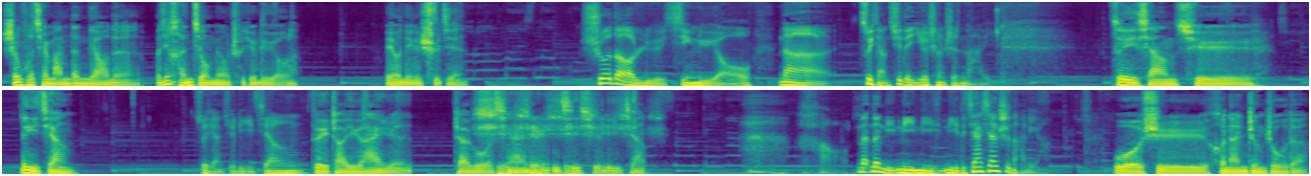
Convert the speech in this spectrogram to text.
生活其实蛮单调的。我已经很久没有出去旅游了，没有那个时间。说到旅行旅游，那。最想去的一个城市是哪里？最想去丽江。最想去丽江，对，找一个爱人，找个我心爱的人一起去丽江。好，那那你你你你的家乡是哪里啊？我是河南郑州的。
